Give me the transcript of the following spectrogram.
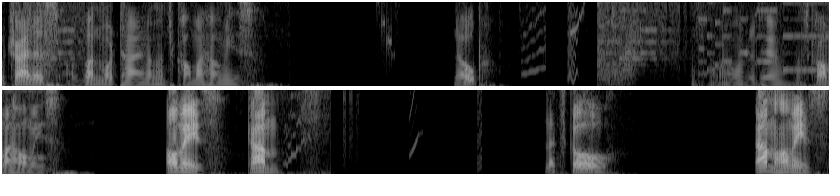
We'll try this one more time. I'm gonna have to call my homies. Nope. That's not what I want to do. Let's call my homies. Homies, come. Let's go. Come, homies.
